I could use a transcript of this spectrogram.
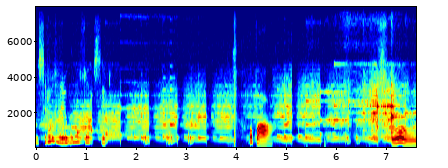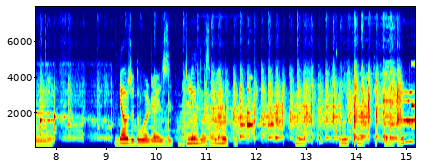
Я серйозно, його можна захистити. Опа. Оу. Я вже доволі з- длинна зміюка. Ну, король правда такий длинний.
